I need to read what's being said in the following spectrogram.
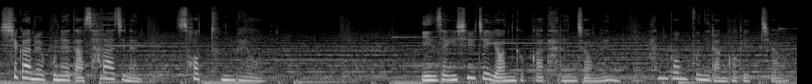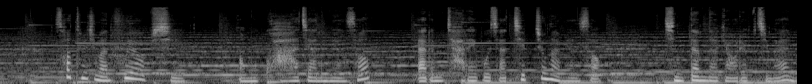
시간을 보내다 사라지는 서툰 배우. 인생이 실제 연극과 다른 점은 한 번뿐이란 거겠죠. 서툴지만 후회 없이 너무 과하지 않으면서 나름 잘해보자 집중하면서 진땀나게 어렵지만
